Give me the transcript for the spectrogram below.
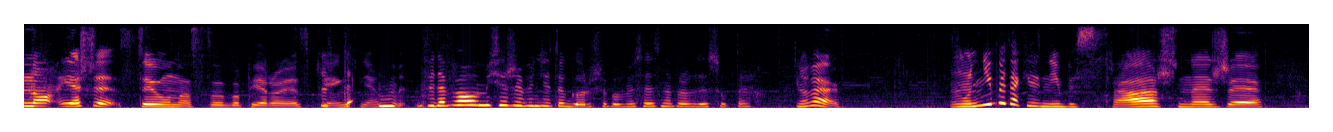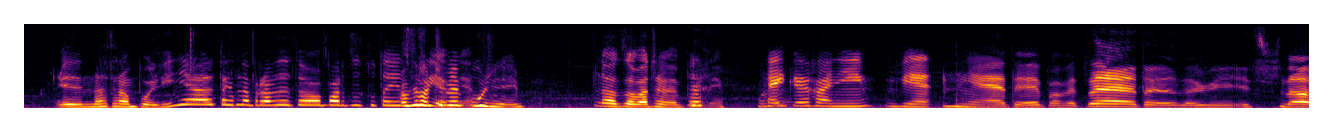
No, jeszcze z tyłu nas to dopiero jest pięknie. M- Wydawało mi się, że będzie to gorszy pomysł, to jest naprawdę super. No tak. No niby takie niby straszne, że y, na trampolinie, ale tak naprawdę to bardzo tutaj jest przyjemnie. później. No zobaczymy później. Hej kochani, wie... Nie, ty powiedz, e, to jest mistrz, no.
